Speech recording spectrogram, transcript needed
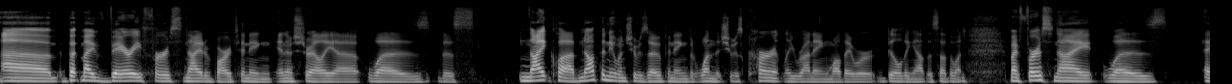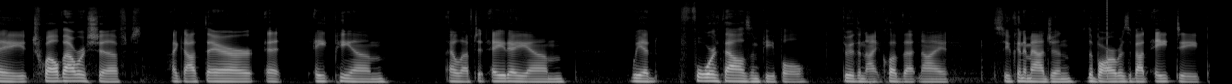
Um, but my very first night of bartending in Australia was this nightclub, not the new one she was opening, but one that she was currently running while they were building out this other one. My first night was a 12 hour shift. I got there at 8 p.m., I left at 8 a.m. We had 4,000 people through the nightclub that night. So you can imagine the bar was about eight deep.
